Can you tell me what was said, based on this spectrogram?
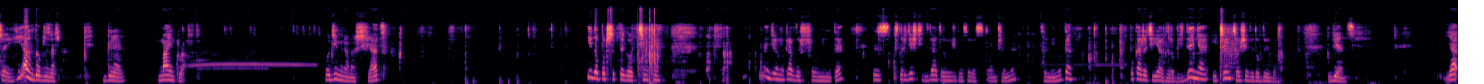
czyli jak dobrze zacząć grę Minecraft. Wchodzimy na nasz świat i do potrzeb tego odcinka będzie on naprawdę już trwał minutę. To jest 42, to już go zaraz skończymy za minutę. Pokażę Ci jak zrobić dynię i czym co się wydobywa. Więc ja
